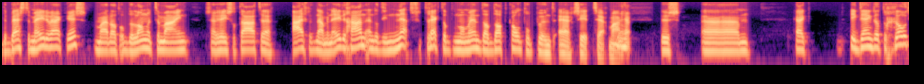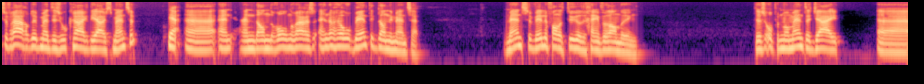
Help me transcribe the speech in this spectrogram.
de beste medewerker is, maar dat op de lange termijn zijn resultaten eigenlijk naar beneden gaan en dat hij net vertrekt op het moment dat dat kantelpunt er zit, zeg maar. Dus uh, kijk, ik denk dat de grootste vraag op dit moment is hoe krijg ik de juiste mensen? Ja. Uh, en, en dan de volgende vraag is, en hoe bind ik dan die mensen? Mensen willen van nature geen verandering. Dus op het moment dat jij uh,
